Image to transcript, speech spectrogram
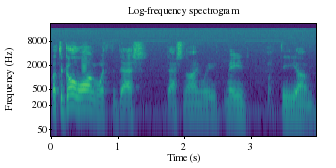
But to go along with the Dash Dash Nine, we made the um,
